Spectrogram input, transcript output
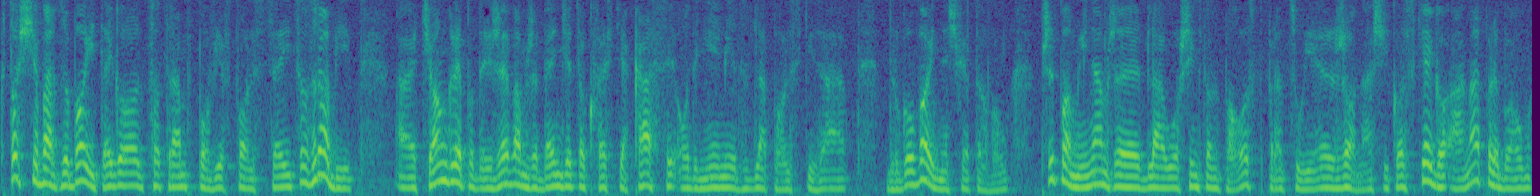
Ktoś się bardzo boi tego, co Trump powie w Polsce i co zrobi. Ciągle podejrzewam, że będzie to kwestia kasy od Niemiec dla Polski za II wojnę światową. Przypominam, że dla Washington Post pracuje żona Sikorskiego, Anna Applebaum.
